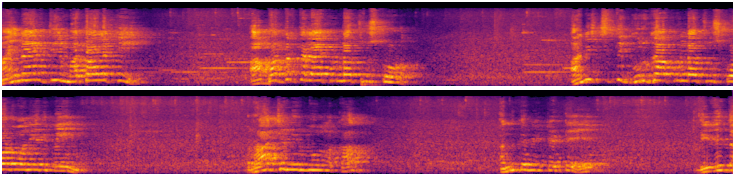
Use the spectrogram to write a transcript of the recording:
మైనారిటీ మతాలకి అభద్రత లేకుండా చూసుకోవడం అనిశ్చితి గురి కాకుండా చూసుకోవడం అనేది మెయిన్. రాజ్య నిర్మూలన కాదు. అందుకని ఏంటంటే వివిధ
